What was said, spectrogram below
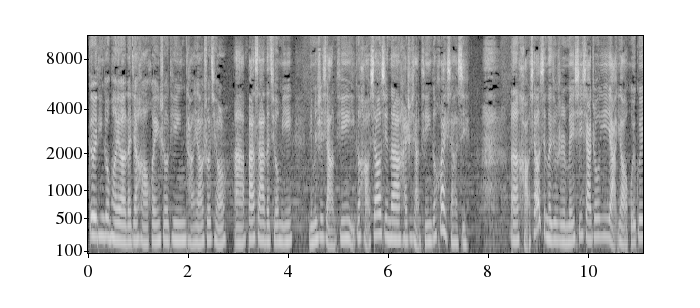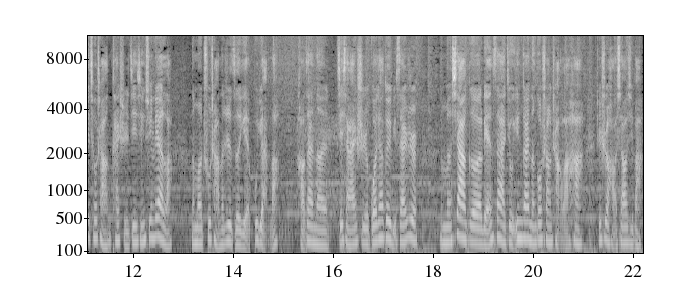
各位听众朋友，大家好，欢迎收听唐瑶说球啊！巴萨的球迷，你们是想听一个好消息呢，还是想听一个坏消息？嗯，好消息呢，就是梅西下周一呀要回归球场开始进行训练了，那么出场的日子也不远了。好在呢，接下来是国家队比赛日，那么下个联赛就应该能够上场了哈，这是好消息吧？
